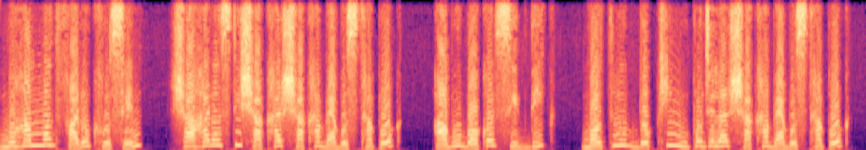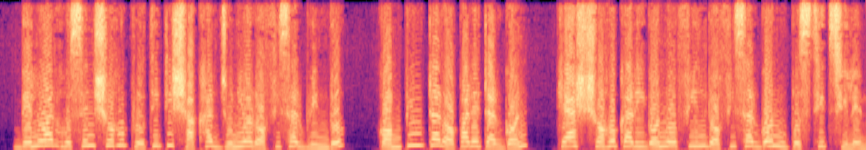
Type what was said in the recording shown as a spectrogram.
মোহাম্মদ ফারুক হোসেন সাহারাস্তি শাখার শাখা ব্যবস্থাপক আবু বকর সিদ্দিক, মতলব দক্ষিণ উপজেলার শাখা ব্যবস্থাপক দেলোয়ার হোসেন সহ প্রতিটি শাখার জুনিয়র অফিসারবৃন্দ, কম্পিউটার অপারেটরগণ, ক্যাশ সহকারীগণ ও ফিল্ড অফিসারগণ উপস্থিত ছিলেন।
